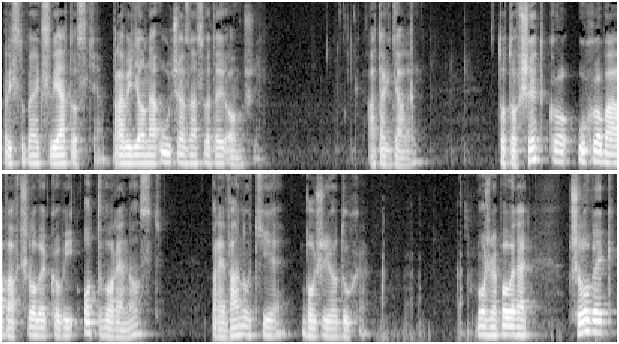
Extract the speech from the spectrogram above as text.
pristúpenie k sviatostiam, pravidelná účasť na Svetej Omši a tak ďalej. toto všetko uchováva v človekovi otvorenosť pre vanutie Božieho ducha. Môžeme povedať, človek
